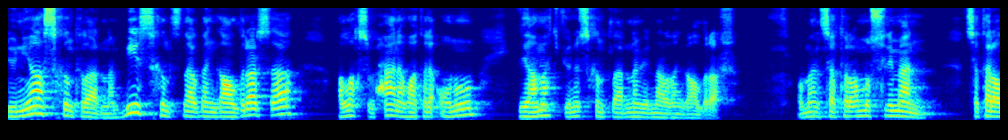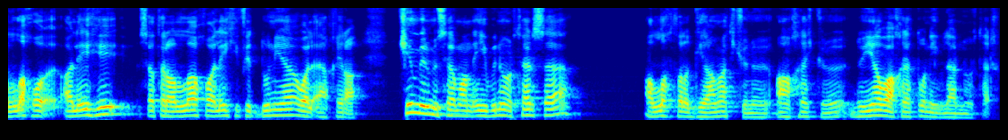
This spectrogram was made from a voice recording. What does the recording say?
dünya sıxıntılarından bir sıxıntısından qaldırarsa, Allah subhanahu va taala onun qiyamət günü sıxıntılarından aradan qaldırar. "Və men satara musliman satarallahu alayhi satarallahu alayhi fid dunya vel axirah." Kim bir müsəlmanın eybini örtərsə, Allah Taala qiyamət günü, axirət günü, dünya və axirətdə onun eyblərini örtər.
